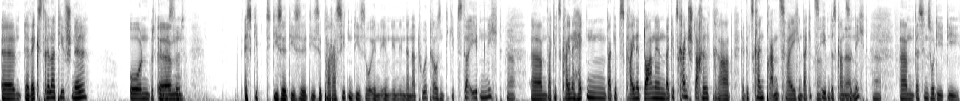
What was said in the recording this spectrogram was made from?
ähm, der wächst relativ schnell und ähm, es gibt diese, diese, diese Parasiten, die so in, in, in in der Natur draußen, die gibt es da eben nicht. Ja. Ähm, da gibt es keine Hecken, da gibt es keine Dornen, da gibt es keinen Stacheldraht, da gibt es kein Brandzeichen, da gibt es Ja, eben das Ganze ja, nicht. Ähm, das sind so die, die,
